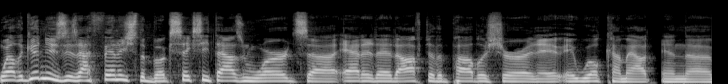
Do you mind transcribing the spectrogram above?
Well, the good news is I finished the book, 60,000 words, uh, edited off to the publisher, and it, it will come out in uh,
